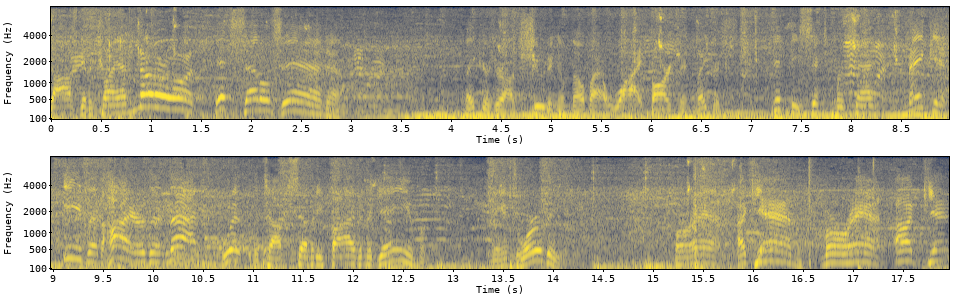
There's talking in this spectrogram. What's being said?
Ja's going to try another one. It settles in. Lakers are out shooting them, though, by a wide margin. Lakers 56%. Make it even higher than that with the top 75 in the game. James Worthy. Morant again. Morant again.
